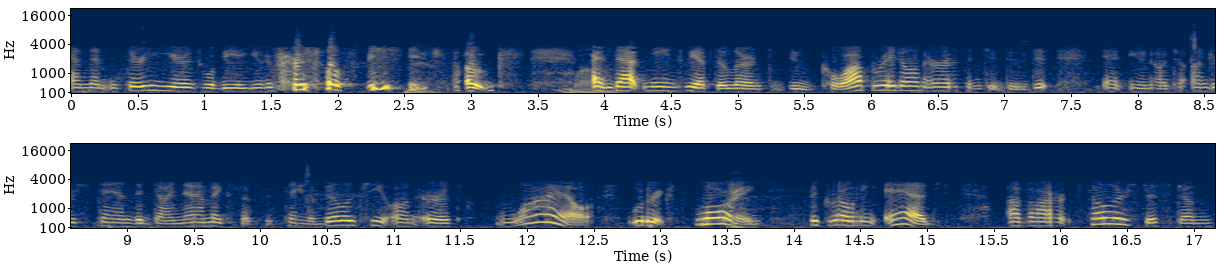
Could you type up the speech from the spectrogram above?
And then in 30 years we'll be a universal species, folks. Wow. And that means we have to learn to do cooperate on Earth and to do, di- and, you know, to understand the dynamics of sustainability on Earth while we're exploring the growing edge of our solar system.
